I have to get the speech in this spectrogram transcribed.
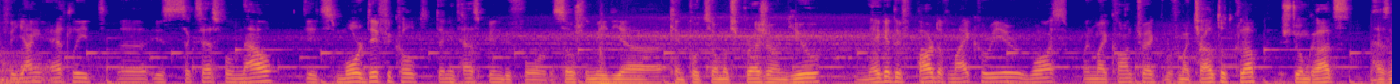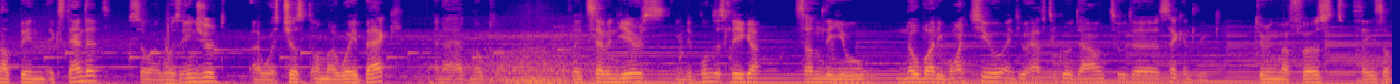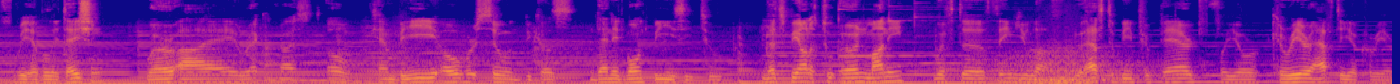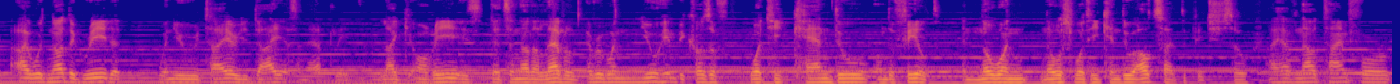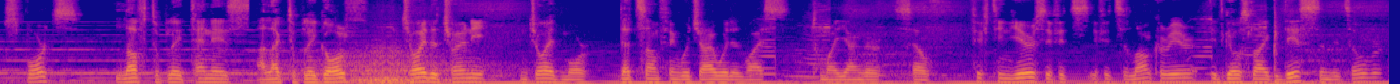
if a young athlete uh, is successful now it's more difficult than it has been before. The social media can put so much pressure on you. Negative part of my career was when my contract with my childhood club, Sturm Graz, has not been extended. So I was injured. I was just on my way back and I had no club. I played seven years in the Bundesliga. Suddenly you, nobody wants you and you have to go down to the second league. During my first phase of rehabilitation, where I recognized, oh, can be over soon because then it won't be easy to, let's be honest, to earn money with the thing you love. You have to be prepared for your career after your career. I would not agree that when you retire, you die as an athlete. Like Henry is, that's another level. Everyone knew him because of what he can do on the field and no one knows what he can do outside the pitch. So I have now time for sports love to play tennis. I like to play golf. Enjoy the journey, enjoy it more. That's something which I would advise to my younger self. 15 years, if it's, if it's a long career, it goes like this and it's over.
